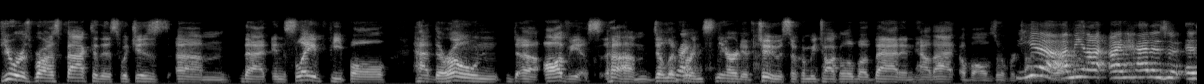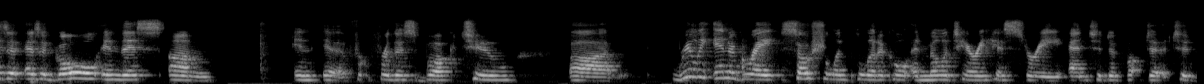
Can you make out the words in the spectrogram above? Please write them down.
viewers brought us back to this, which is um, that enslaved people had their own uh, obvious um, deliverance narrative too. So can we talk a little about that and how that evolves over time? Yeah? I mean, I, I had as a, as a, as a goal in this, um, in, uh, for, for this book to, uh, really integrate social and political and military history and to, dev- to, to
